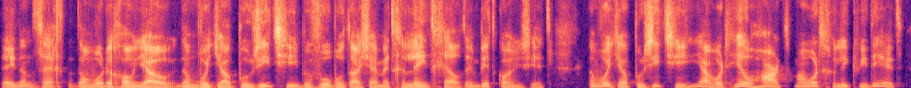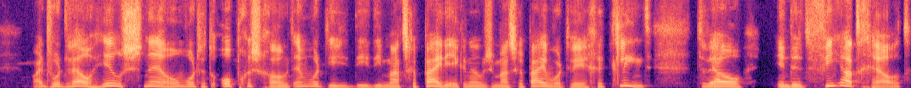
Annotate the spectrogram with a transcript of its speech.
Nee, dan, zegt, dan, worden gewoon jouw, dan wordt jouw positie, bijvoorbeeld als jij met geleend geld in Bitcoin zit, dan wordt jouw positie ja, wordt heel hard, maar wordt geliquideerd. Maar het wordt wel heel snel, wordt het opgeschoond en wordt die, die, die maatschappij, die economische maatschappij, wordt weer gecleand. Terwijl in dit fiat geld,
